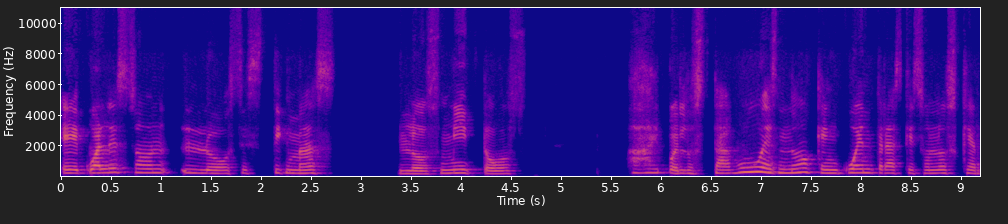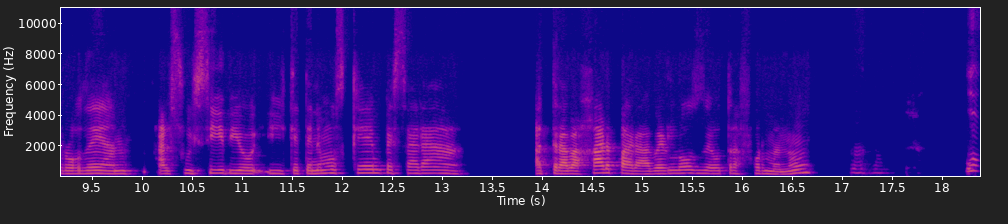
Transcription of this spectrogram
Eh, ¿Cuáles son los estigmas, los mitos, ay, pues los tabúes, ¿no? Que encuentras que son los que rodean al suicidio y que tenemos que empezar a, a trabajar para verlos de otra forma, ¿no? uno,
